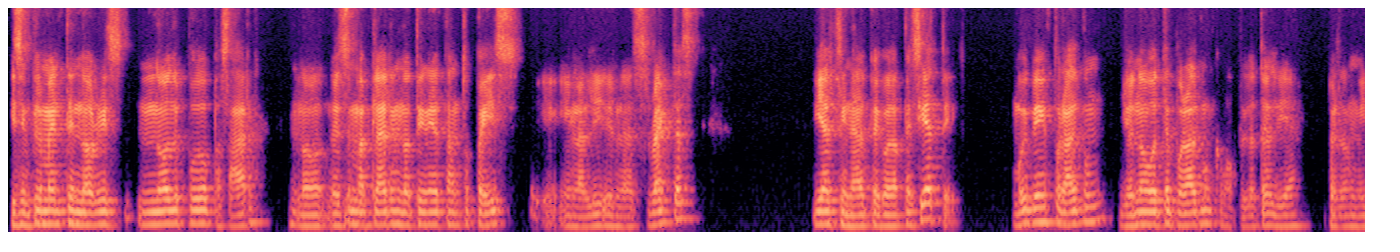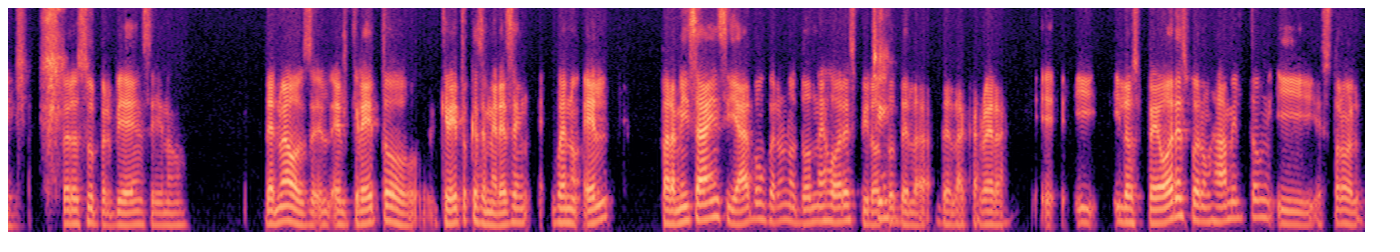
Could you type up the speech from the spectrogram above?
y simplemente Norris no le pudo pasar. No, ese McLaren no tenía tanto pace en, la en las rectas y al final pegó la P7. Muy bien por Albon. Yo no voté por Albon como piloto del día. Perdón, Mitch. Pero súper bien, sí, ¿no? De nuevo, el, el crédito, crédito que se merecen, bueno, él Para mí, Sainz y Albon fueron los dos mejores pilotos Sí. de la, de la carrera. Y, y, y los peores fueron Hamilton y Stroll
